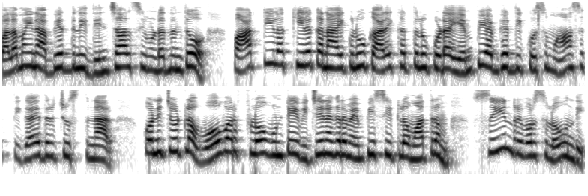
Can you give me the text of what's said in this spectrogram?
బలమైన అభ్యర్థిని దించాల్సి ఉండడంతో పార్టీల కీలక నాయకులు కార్యకర్తలు కూడా ఎంపీ అభ్యర్థి కోసం ఆసక్తిగా ఎదురుచూస్తున్నారు. కొన్ని చోట్ల ఓవర్ ఫ్లో ఉంటే విజయనగరం ఎంపీ సీట్లో మాత్రం సీన్ రివర్స్లో ఉంది.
